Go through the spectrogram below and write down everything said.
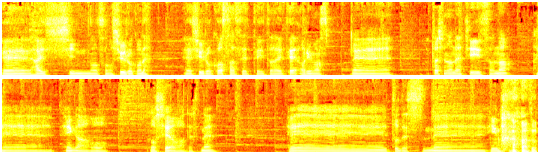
えー、配信のその収録をね、え収録をさせていただいております。え、私のね、小さな、え、笑顔のシェアはですね、えーとですね、今、あの、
